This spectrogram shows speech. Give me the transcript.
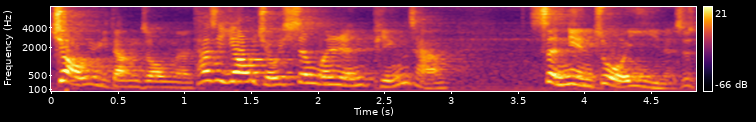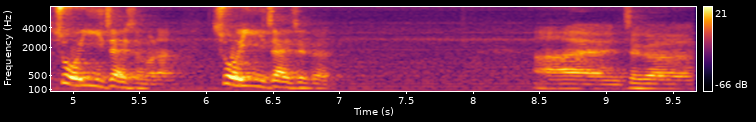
教育当中呢，他是要求声闻人平常正念作意呢，是作意在什么呢？作意在这个，呃，这个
